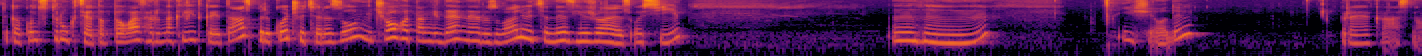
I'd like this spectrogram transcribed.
така конструкція, тобто у вас грудна клітка і таз перекочуються разом, нічого там ніде не розвалюється, не з'їжджає з осі. Угу. І ще один. Прекрасно.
